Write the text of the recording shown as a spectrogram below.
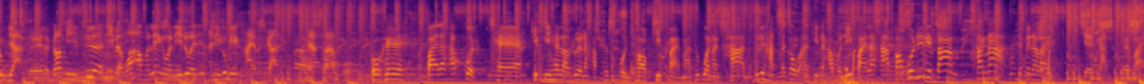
ทุกอย่างเลย แล้วก็มีเสื้อที่แบบว่าเอามาเล่นกันวันนี้ด้วย อันนี้ก็มีขายเหมือนกันนะครับผม โอเคไปแล้วครับกดแชร์คลิปนี้ให้เราด้วยนะครับ ถ้าทุกคนชอบคลิปใหม่มาทุกวันอังคารพฤหัสแล้วก็วันอาทิตย์นะครับ วันนี้ไปแล้วครับ ขอบคุณที่ติดตามข้างหน้าจะเป็นอะไรเจอกันบ๊ายบาย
